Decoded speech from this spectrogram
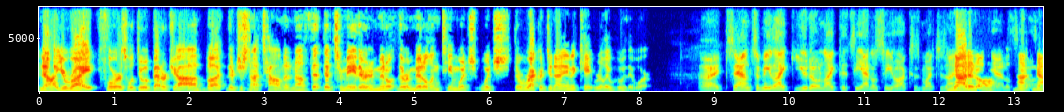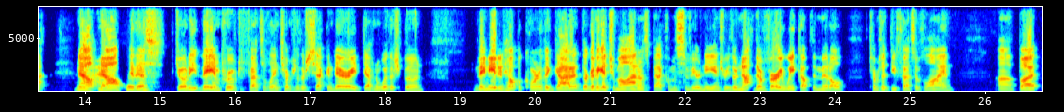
now you're right. Flores will do a better job, but they're just not talented enough. That, that to me, they're in a middle. They're a middling team, which which the record did not indicate really who they were. All right. Sounds to me like you don't like the Seattle Seahawks as much as I not at all. Seattle Not not. Now now I'll say this, Jody. They improved defensively in terms of their secondary. Devon Witherspoon. They needed help at corner. They got it. They're going to get Jamal Adams back from a severe knee injury. They're not. They're very weak up the middle in terms of defensive line, uh, but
